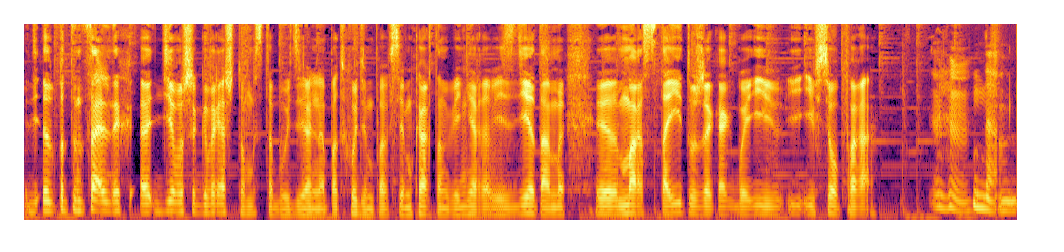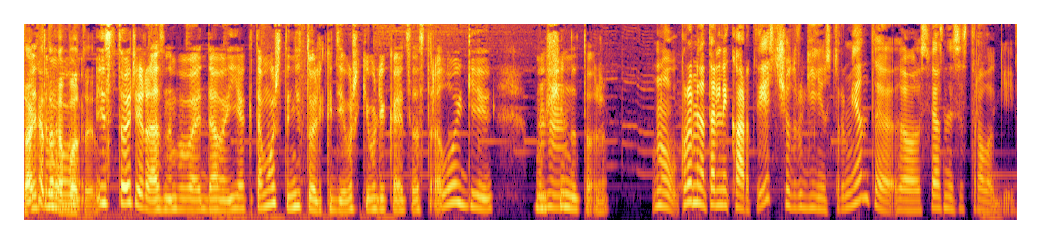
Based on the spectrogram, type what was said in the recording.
э, потенциальных э, девушек, говорят, что мы с тобой идеально подходим по всем картам. Венера везде, там э, Марс стоит уже как бы, и, все, пора. Мгм. Да, Так это работает? Истории разные бывают, да. Я к тому, что не только девушки увлекаются астрологией, мужчины тоже. Ну, кроме натальной карты, есть еще другие инструменты, э, связанные с астрологией?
